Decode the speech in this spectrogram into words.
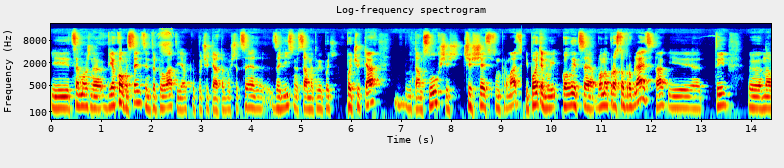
І це можна в якомусь сенсі інтерпретувати як почуття, тому що це задійснює саме твої почуття, там слух чи, чи щось інформацію. І потім, коли це воно просто обробляється, так і ти е, на,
